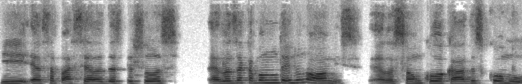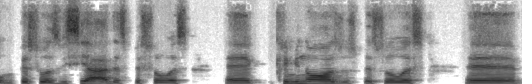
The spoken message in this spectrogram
E essa parcela das pessoas, elas acabam não tendo nomes, elas são colocadas como pessoas viciadas, pessoas é, criminosos, pessoas é,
